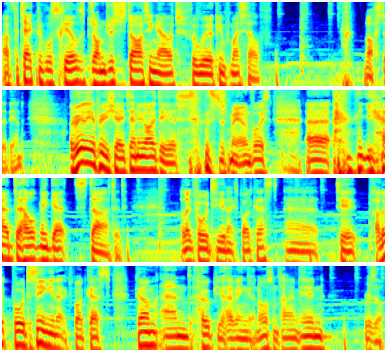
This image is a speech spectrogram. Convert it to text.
I have the technical skills, but I'm just starting out for working for myself. Lost at the end. I'd really appreciate any ideas. it's just my own voice. Uh, you had to help me get started. I look forward to your next podcast. Uh, to I look forward to seeing your next podcast. Come and hope you're having an awesome time in Brazil.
